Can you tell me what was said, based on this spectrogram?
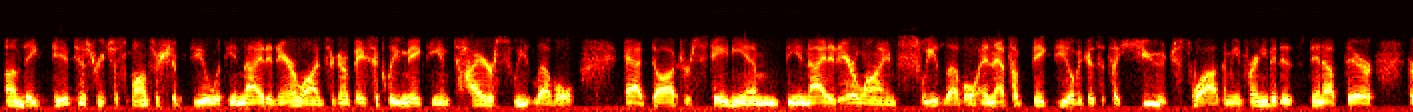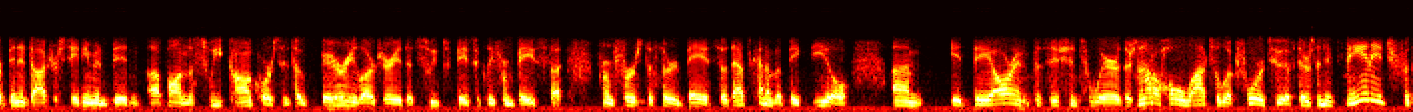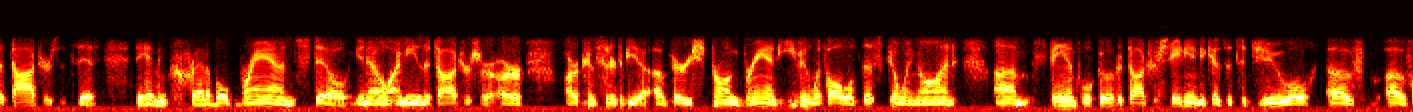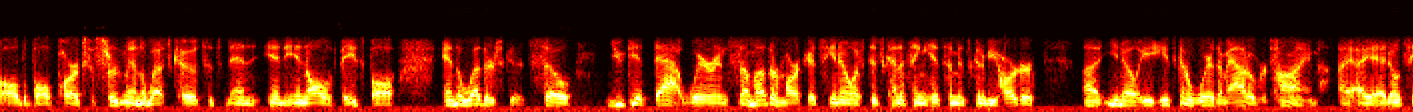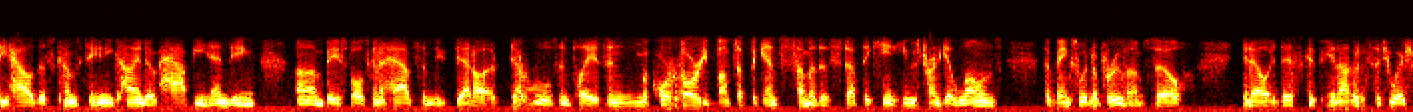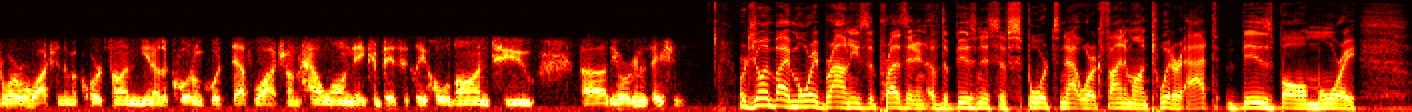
Um, they did just reach a sponsorship deal with United Airlines. They're going to basically make the entire suite level at Dodger Stadium the United Airlines suite level, and that's a big deal because it's a huge swath. I mean, for anybody that's been up there or been at Dodger Stadium and been up on the suite concourse, it's a very large area that sweeps basically from base uh, from first to third base. So that's kind of a big deal. Um, it, they are in a position to where there's not a whole lot to look forward to. If there's an advantage for the Dodgers, it's this: they have incredible brands still. You know, I mean, the Dodgers are are, are considered to be a, a very strong brand, even with all of this going on. Um, fans will go to Dodger Stadium because it's a jewel of of all the ballparks, certainly on the West Coast, it's and in, in all of baseball, and the weather's good. So you get that. Where in some other markets, you know, if this kind of thing hits them, it's going to be harder. Uh, you know, it, it's going to wear them out over time. I, I, I don't see how this comes to any kind of happy ending. Um, baseball is going to have some new debt uh, debt rules in place, and McCourt's already bumped up against some of this stuff. They can't. He was trying to get loans, the banks wouldn't approve them. So, you know, this could be another situation where we're watching the McCourts on, you know, the quote unquote death watch on how long they can basically hold on to uh, the organization. We're joined by Maury Brown. He's the president of the Business of Sports Network. Find him on Twitter at BizballMaury.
